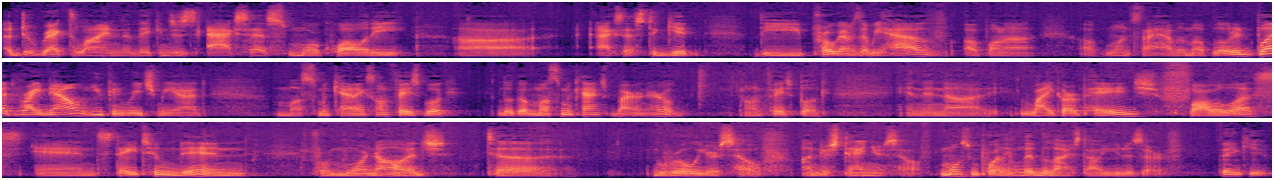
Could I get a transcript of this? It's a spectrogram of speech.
a direct line that they can just access more quality uh, access to get the programs that we have up on a up once I have them uploaded. But right now, you can reach me at Muscle Mechanics on Facebook. Look up Muscle Mechanics Byron Harold on Facebook, and then uh, like our page, follow us, and stay tuned in for more knowledge to grow yourself, understand yourself. Most importantly, live the lifestyle you deserve. Thank you.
